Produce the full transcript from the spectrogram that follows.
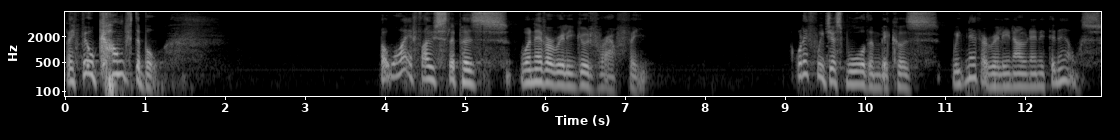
they feel comfortable. But what if those slippers were never really good for our feet? What if we just wore them because we'd never really known anything else?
